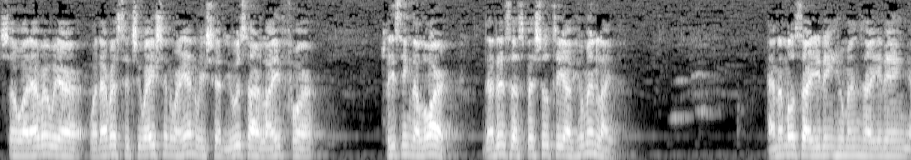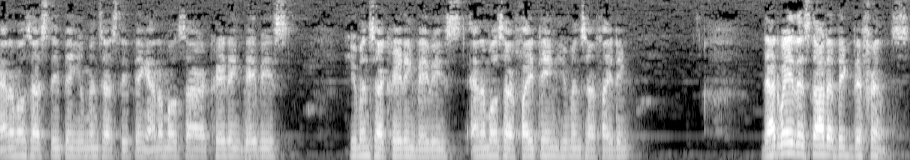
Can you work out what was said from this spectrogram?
So whatever we are, whatever situation we're in, we should use our life for pleasing the Lord. That is a specialty of human life. Animals are eating, humans are eating, animals are sleeping, humans are sleeping, animals are creating babies, humans are creating babies, animals are fighting, humans are fighting. That way there's not a big difference.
